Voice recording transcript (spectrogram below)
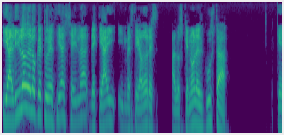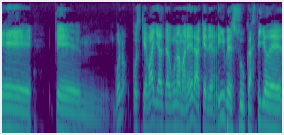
Y al hilo de lo que tú decías, Sheila, de que hay investigadores a los que no les gusta que que, mm, bueno, pues que vayas de alguna manera, que derribes su castillo de,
